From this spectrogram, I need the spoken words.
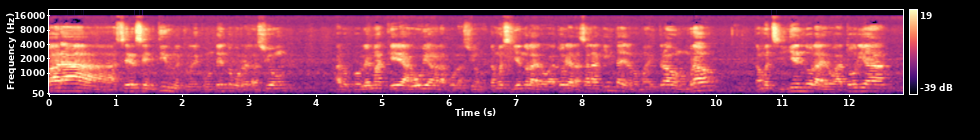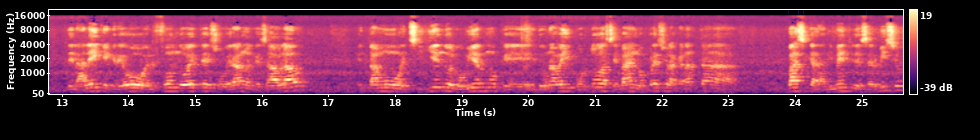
para hacer sentir nuestro descontento con relación a los problemas que agobian a la población. Estamos exigiendo la derogatoria a la sala quinta y a los magistrados nombrados. Estamos exigiendo la derogatoria de la ley que creó el fondo este soberano del que se ha hablado. Estamos exigiendo al gobierno que de una vez y por todas se bajen los precios de la canasta básica de alimentos y de servicios,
